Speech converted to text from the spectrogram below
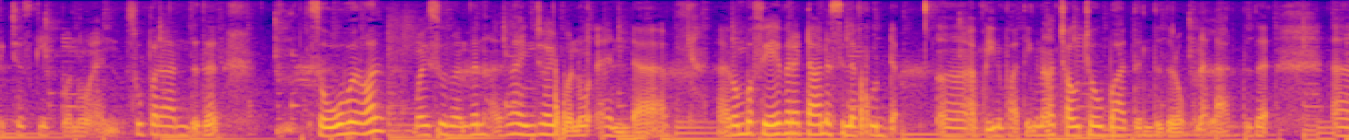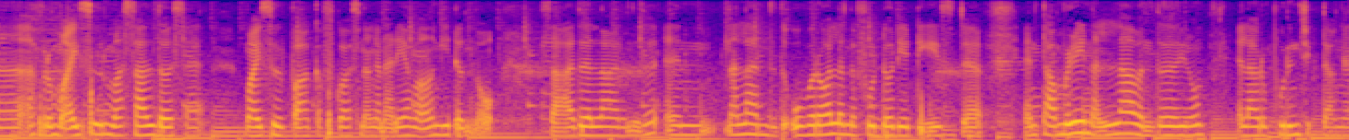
பிக்சர்ஸ் கிளிக் பண்ணோம். அண்ட் சூப்பராக இருந்தது. ஸோ ஓவரால் மைசூர் வந்து நல்லா என்ஜாய் பண்ணோம். அண்ட் ரொம்ப ஃபேவரட்டான சில ஃபுட் அப்படின்னு பார்த்தீங்கன்னா சவு சவு பாத் இருந்தது ரொம்ப நல்லா இருந்தது. அப்புறம் மைசூர் மசால் தோசை மைசூர் பாக் அஃப்கோர்ஸ் நாங்கள் நிறையா வாங்கிட்டு இருந்தோம் ஸோ அதெல்லாம் இருந்தது. அண்ட் நல்லா இருந்தது. ஓவரால் அந்த ஃபுட்டோடைய டேஸ்ட்டு அண்ட் தமிழே நல்லா வந்து யூனோ எல்லோரும் புரிஞ்சுக்கிட்டாங்க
